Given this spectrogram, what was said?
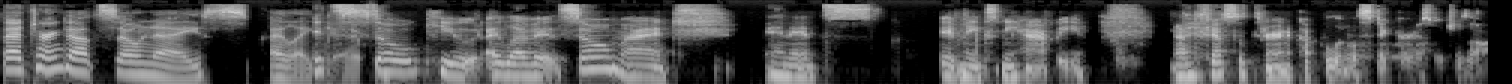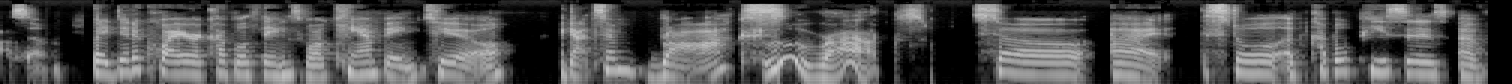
That turned out so nice. I like It's it. It's so cute. I love it so much, and it's it makes me happy. And she also threw in a couple little stickers, which is awesome. But I did acquire a couple of things while camping too. I got some rocks. Ooh, rocks. So I stole a couple pieces of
